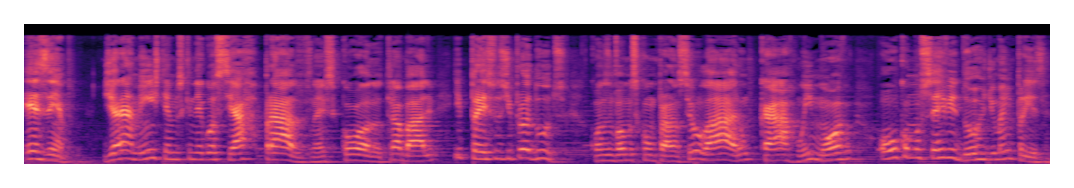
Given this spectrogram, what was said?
Exemplo: diariamente temos que negociar prazos na escola, no trabalho e preços de produtos, quando vamos comprar um celular, um carro, um imóvel ou como servidor de uma empresa.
